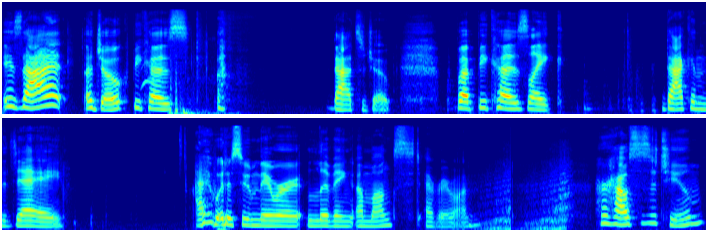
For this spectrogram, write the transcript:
Is that a joke? Because that's a joke. But because, like, back in the day, I would assume they were living amongst everyone. Her house is a tomb?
